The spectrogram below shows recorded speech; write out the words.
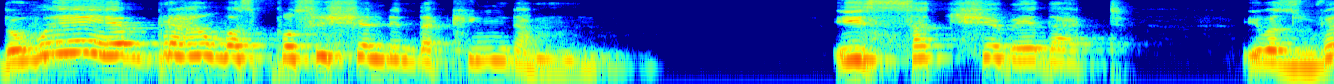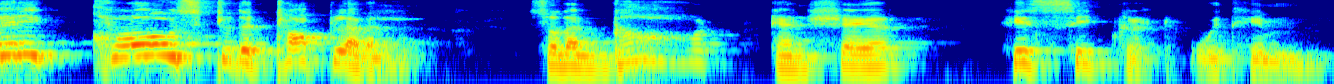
The way Abraham was positioned in the kingdom is such a way that he was very close to the top level so that God can share his secret with him.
